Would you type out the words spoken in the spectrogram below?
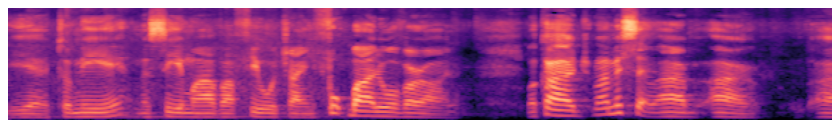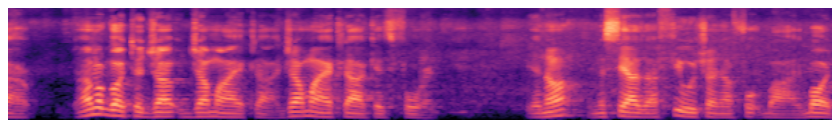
Yeah, to me, I see him have a future in football overall. Because when I say, uh, uh, uh, I'm going to go to ja Jahmari Clarke. Jahmari Clarke is fourth. You know, I see as a future in football. But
